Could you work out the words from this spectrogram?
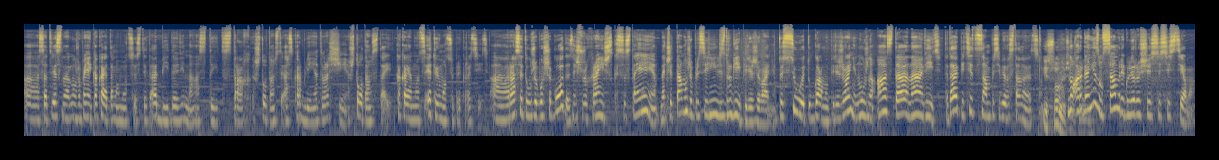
А, Соответственно, нужно понять, какая там эмоция стоит. Обида, вина, стыд, страх. Что там стоит? Оскорбление, отвращение. Что там стоит? Какая эмоция? Эту эмоцию прекратить. А раз это уже больше года, значит, уже хроническое состояние, значит, там уже присоединились другие переживания. То есть всю эту гамму переживаний нужно остановить. Тогда аппетит сам по себе восстановится. И сон, Но организм саморегулирующаяся система.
